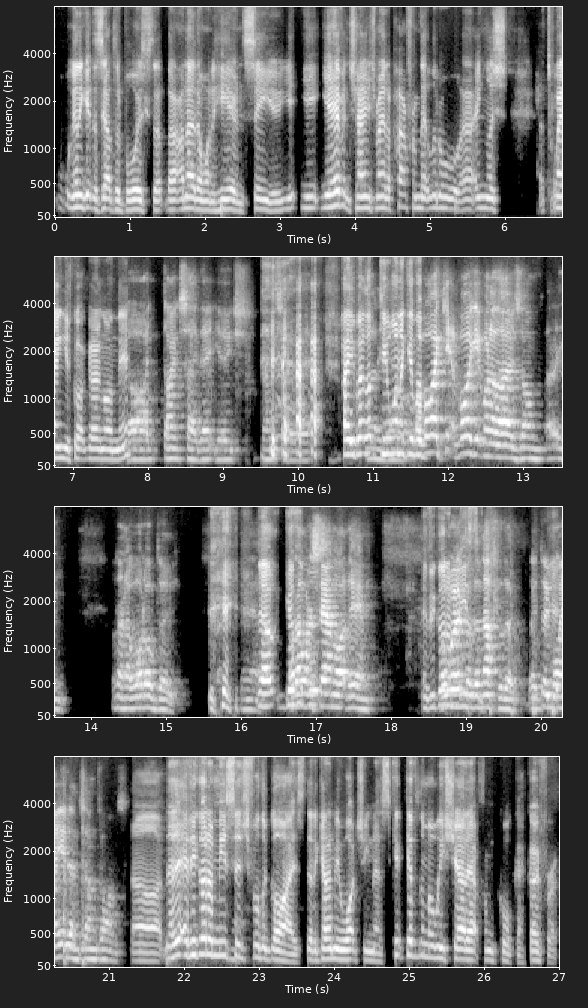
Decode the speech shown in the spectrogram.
we're going to get this out to the boys. That I know they want to hear and see you. You, you, you haven't changed, mate, apart from that little uh, English uh, twang you've got going on there. Oh, don't say that, huge. Don't say that. hey, but look, do you want to give hell. a If I get if I get one of those, I'm. I don't know what I'll do. Yeah. now, I don't want to sound like them. Have you got I work with enough of them. They do my head in sometimes. Uh, have you got a message for the guys that are going to be watching this? Give, give them a wee shout out from Corker. Go for it.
